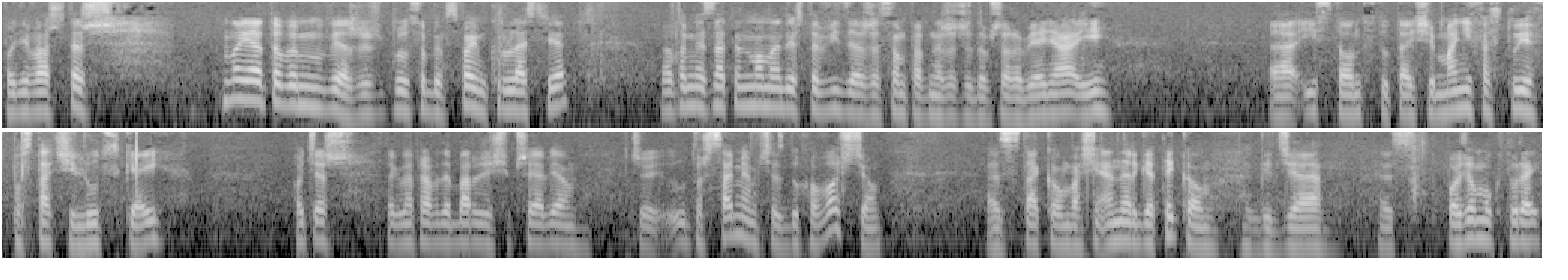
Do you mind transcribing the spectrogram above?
ponieważ też, no ja to bym, wiesz, już był sobie w swoim królestwie, natomiast na ten moment jeszcze widzę, że są pewne rzeczy do przerobienia i, e, i stąd tutaj się manifestuje w postaci ludzkiej, chociaż tak naprawdę bardziej się przejawiam, czy utożsamiam się z duchowością, z taką właśnie energetyką, gdzie z poziomu której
